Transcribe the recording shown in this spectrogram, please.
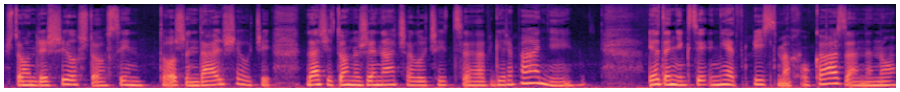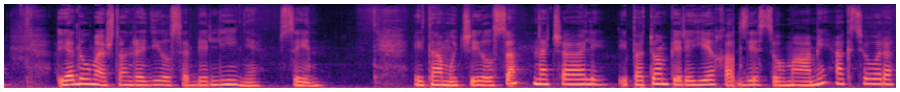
что он решил, что сын должен дальше учить. Значит, он уже начал учиться в Германии. Это нигде нет в письмах указано, но я думаю, что он родился в Берлине, сын. И там учился вначале, и потом переехал здесь у мамы актера.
